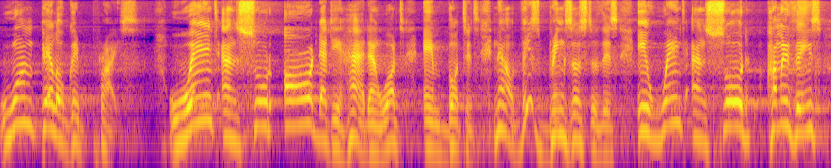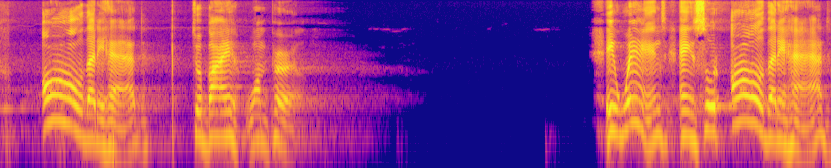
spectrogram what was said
one pearl of great price, went and sold all that he had and what and bought it. Now, this brings us to this. He went and sold how many things? All that he had to buy one pearl. He went and sold all that he had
